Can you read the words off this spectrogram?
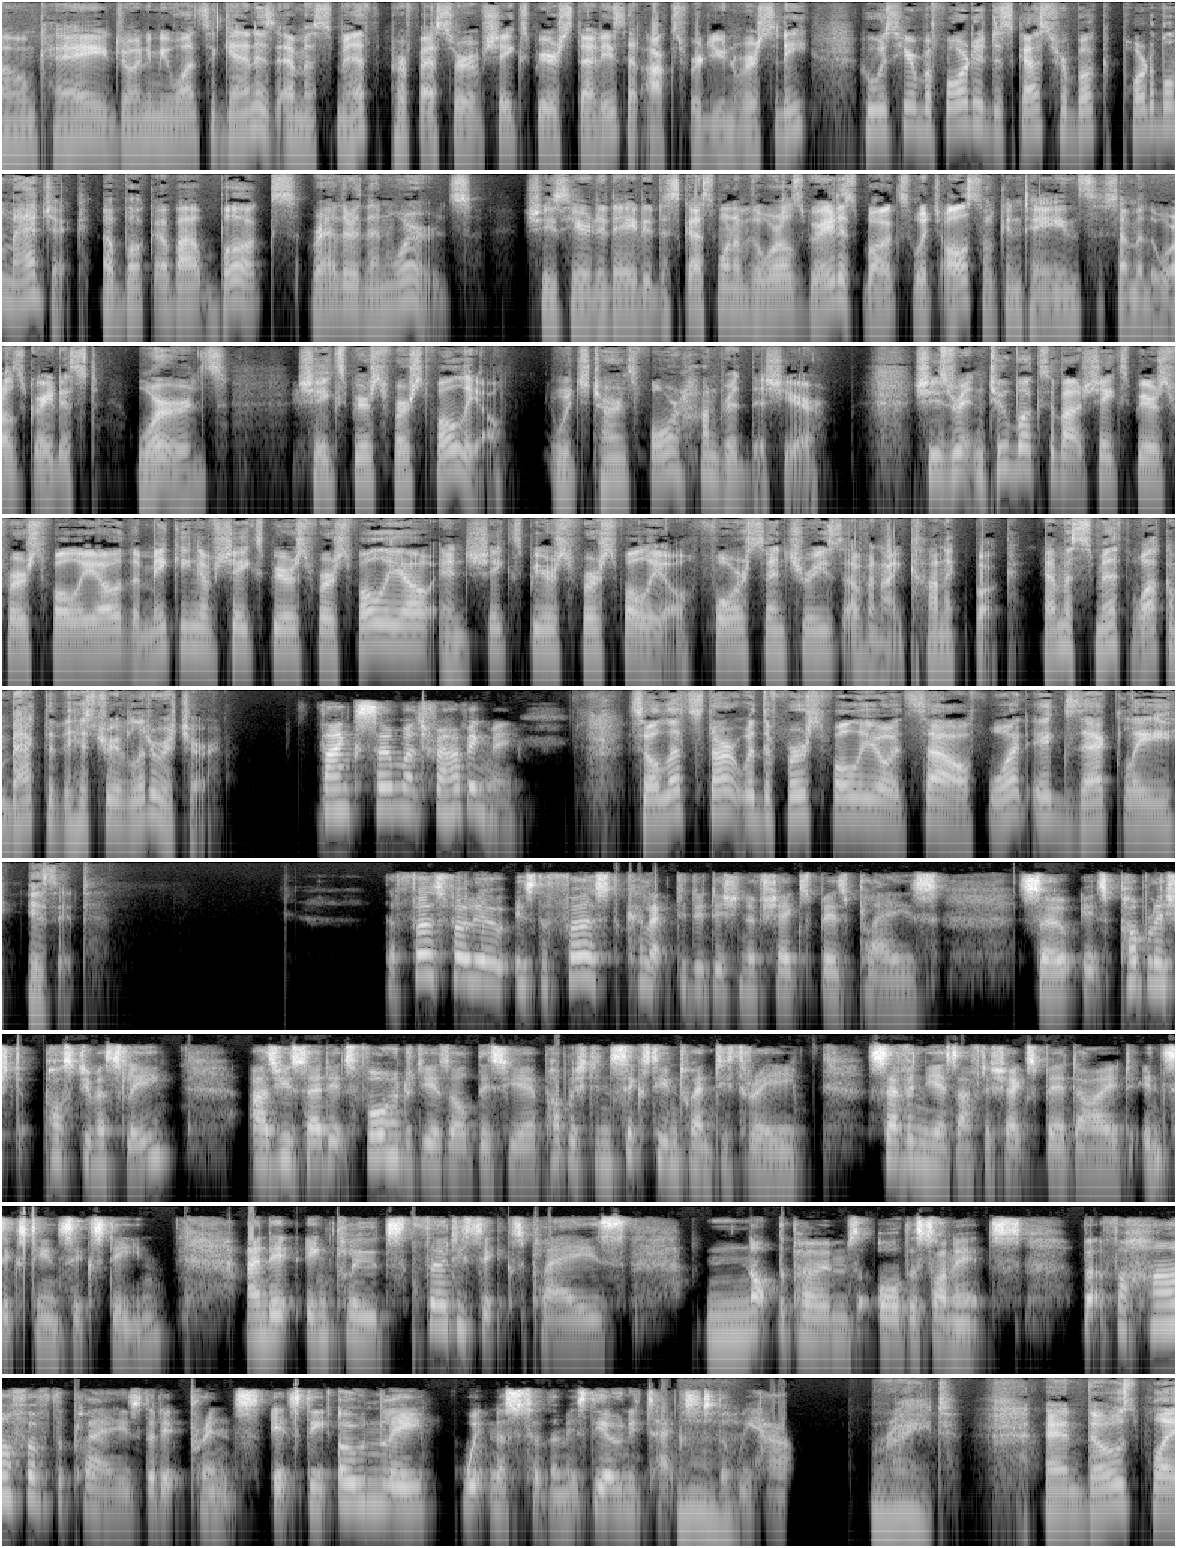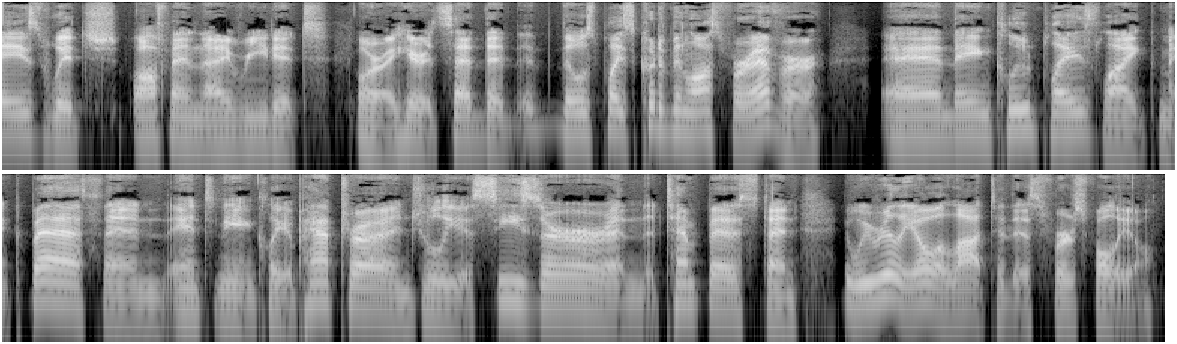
Okay, joining me once again is Emma Smith, professor of Shakespeare Studies at Oxford University, who was here before to discuss her book Portable Magic, a book about books rather than words. She's here today to discuss one of the world's greatest books, which also contains some of the world's greatest words Shakespeare's First Folio, which turns 400 this year. She's written two books about Shakespeare's First Folio The Making of Shakespeare's First Folio and Shakespeare's First Folio Four Centuries of an Iconic Book. Emma Smith, welcome back to the History of Literature. Thanks so much for having me. So let's start with the First Folio itself. What exactly is it? The First Folio is the first collected edition of Shakespeare's plays. So it's published posthumously. As you said, it's 400 years old this year, published in 1623, seven years after Shakespeare died in 1616. And it includes 36 plays, not the poems or the sonnets. But for half of the plays that it prints, it's the only witness to them, it's the only text mm. that we have. Right. And those plays, which often I read it or I hear it said that those plays could have been lost forever. And they include plays like Macbeth and Antony and Cleopatra and Julius Caesar and The Tempest. And we really owe a lot to this first folio.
